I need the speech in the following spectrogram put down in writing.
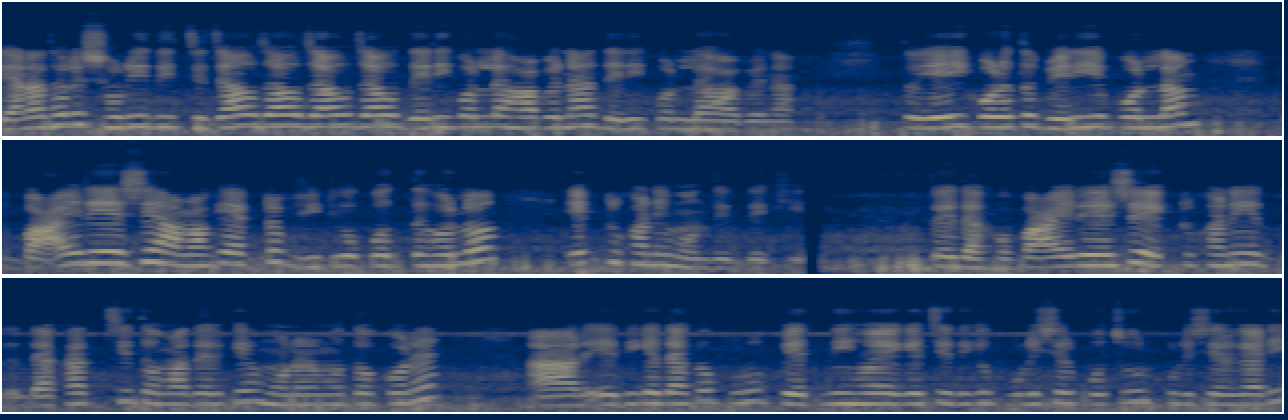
ডেনা ধরে সরিয়ে দিচ্ছে, যাও যাও যাও যাও, দেরি করলে হবে না, দেরি করলে হবে না। তো এই করে তো বেরিয়ে পড়লাম। বাইরে এসে আমাকে একটা ভিডিও করতে হলো, একটুখানি মন্দির দেখি। তো এই দেখো, বাইরে এসে একটুখানি দেখাচ্ছি তোমাদেরকে মনের মতো করে। আর এদিকে দেখো, পুরো পেতনি হয়ে গেছে, এদিকে পুলিশের প্রচুর পুলিশের গাড়ি।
